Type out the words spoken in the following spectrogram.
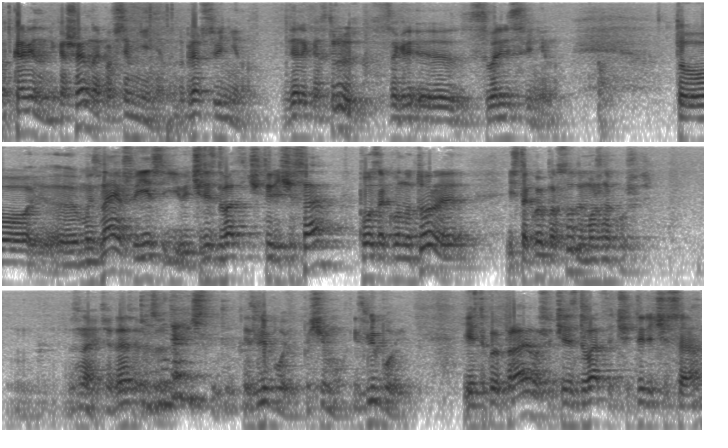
откровенно некошерное по всем мнениям, например, свинину. Взяли кастрюлю, э, сварили свинину то э, мы знаем, что если через 24 часа по закону Торы из такой посуды можно кушать. Знаете, да? Из металлической только. Из любой. Почему? Из любой. Есть такое правило, что через 24 часа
